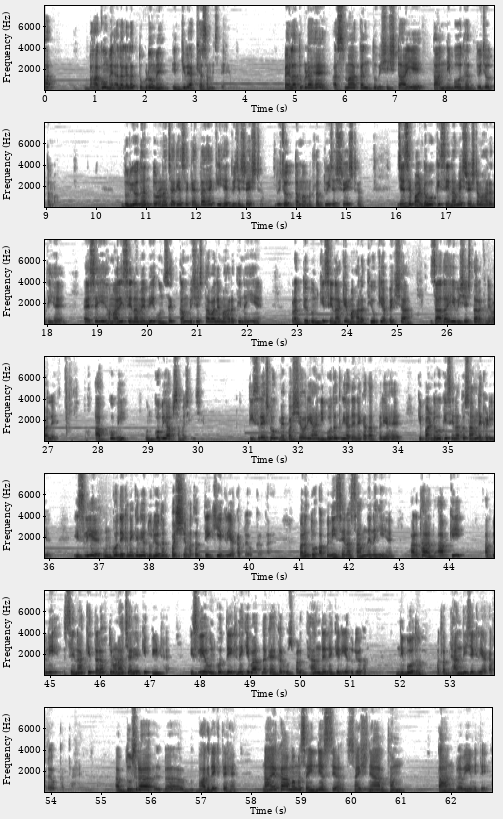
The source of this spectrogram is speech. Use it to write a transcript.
भागों में अलग अलग टुकड़ों में इनकी व्याख्या समझते हैं। पहला टुकड़ा है, अस्माकंतु विशिष्टा ये तान निबोध द्विजोत्तम। दुर्योधन द्रोणाचार्य से कहता है कि हे द्विजश्रेष्ठ, द्विजोत्तम मतलब द्विज श्रेष्ठ जैसे पांडवों की सेना में श्रेष्ठ महारथी है, ऐसे ही हमारी सेना में भी उनसे कम विशेषता वाले महारथी नहीं है। प्रत्युत उनकी सेना के महारथियों की अपेक्षा ज़्यादा ही विशेषता रखने वाले आपको भी, उनको भी आप समझ लीजिए। तीसरे श्लोक में पश्य और यहाँ निबोध क्रिया देने का तात्पर्य है कि पांडवों की सेना तो सामने खड़ी है, इसलिए उनको देखने के लिए दुर्योधन पश्य मतलब देखिए क्रिया का प्रयोग करता है। परंतु अपनी सेना सामने नहीं है, अर्थात आपकी, अपनी सेना की तरफ़ द्रोणाचार्य की पीठ है। इसलिए उनको देखने की बात न कहकर उस पर ध्यान देने के लिए दुर्योधन निबोध मतलब ध्यान दीजिए, क्रिया का प्रयोग करता है। अब दूसरा भाग देखते हैं। नायका मम सैन्यस्य संज्ञार्थम तान ब्रवीमिते।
